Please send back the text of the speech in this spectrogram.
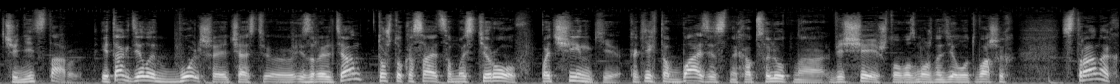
чинить старую. И так делает большая часть э, израильтян. То, что касается мастеров, починки, каких-то базисных абсолютно вещей, что, возможно, делают в ваших странах,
